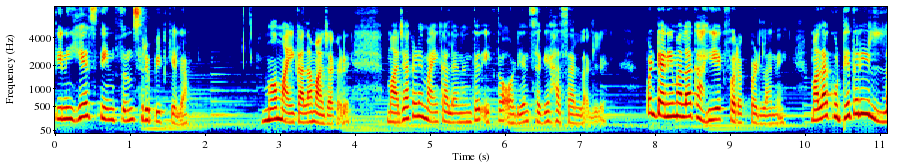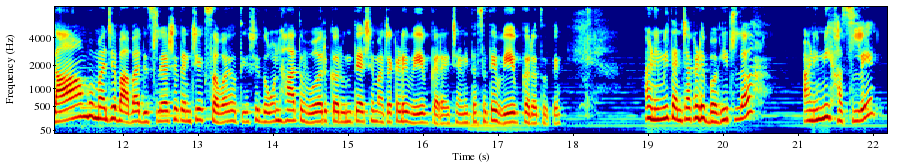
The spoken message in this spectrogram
तिने हेच तीन फिल्म्स रिपीट केल्या. मग माईक आला माझ्याकडे. माझ्याकडे माईक आल्यानंतर एक तर ऑडियन्स सगळे हसायला लागले. पण त्यांनी मला काही एक फरक पडला नाही. मला कुठेतरी लांब माझे बाबा दिसले असे त्यांची एक सवय होती. असे दोन हात वर करून ते असे माझ्याकडे वेव करायचे आणि तसं ते वेव करत होते. आणि मी त्यांच्याकडे बघितलं आणि मी हसले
